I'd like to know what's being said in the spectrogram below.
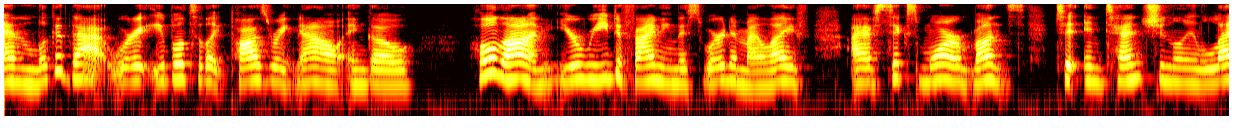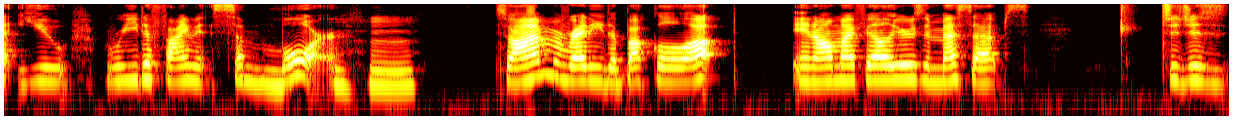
And look at that. We're able to like pause right now and go, hold on, you're redefining this word in my life. I have six more months to intentionally let you redefine it some more. hmm So I'm ready to buckle up in all my failures and mess ups to just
